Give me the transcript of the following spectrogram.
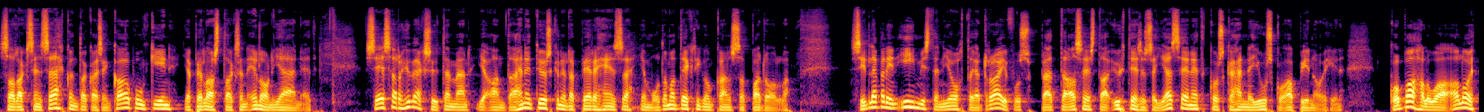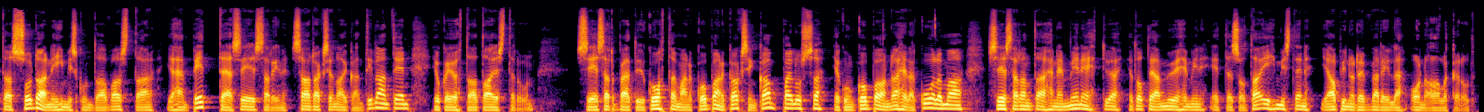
saadakseen sähkön takaisin kaupunkiin ja pelastaakseen elon jääneet. Caesar hyväksyy tämän ja antaa hänen työskennellä perheensä ja muutaman teknikon kanssa padolla. Sillä välin ihmisten johtaja Dreyfus päättää aseistaa yhteisönsä jäsenet, koska hän ei usko apinoihin. Kopa haluaa aloittaa sodan ihmiskuntaa vastaan, ja hän pettää Caesarin saadakseen aikaan tilanteen, joka johtaa taisteluun. Caesar päätyy kohtaamaan Kopan kaksin kamppailussa, ja kun Kopa on lähellä kuolemaa, Caesar antaa hänen menehtyä ja toteaa myöhemmin, että sota ihmisten ja apinoiden välillä on alkanut,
